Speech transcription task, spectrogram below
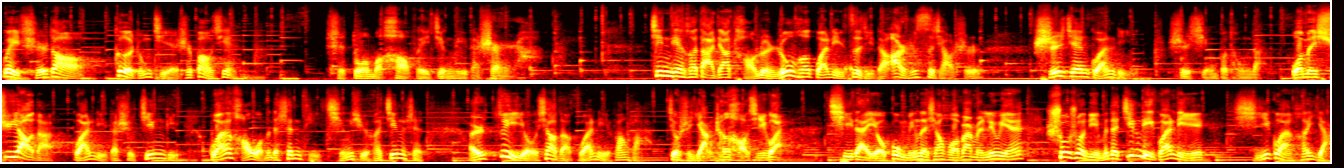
为迟到各种解释抱歉，是多么耗费精力的事儿啊！今天和大家讨论如何管理自己的二十四小时，时间管理是行不通的。我们需要的管理的是精力，管好我们的身体、情绪和精神，而最有效的管理方法就是养成好习惯。期待有共鸣的小伙伴们留言，说说你们的精力管理习惯和养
